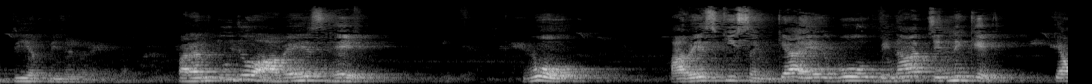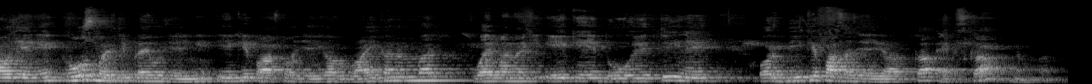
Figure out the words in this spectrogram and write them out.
बी अपनी जगह रहेगा। परंतु जो आवेश है, वो आवेश की संख्या है, वो बिना चिन्ह के क्या हो जाएँगे? क्रॉस मल्टीप्लाई हो जाएँगे। ए के पास तो आ जाएगा वाई का नंबर वाई माना कि एक है, दो है, तीन है, और बी के पास आ जाएगा आपका एक्स का नंबर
